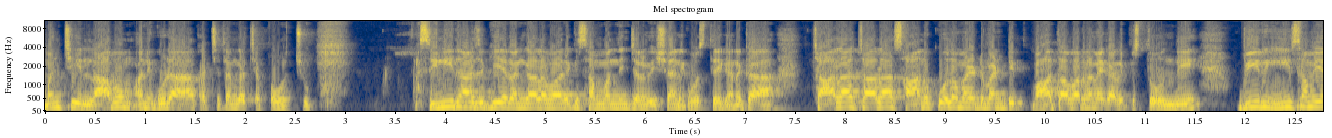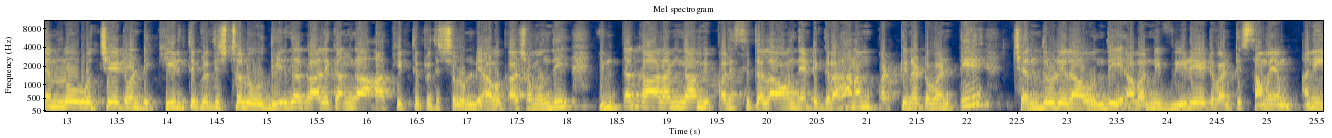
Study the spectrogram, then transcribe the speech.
మంచి లాభం అని కూడా ఖచ్చితంగా చెప్పవచ్చు. సినీ రాజకీయ రంగాల వారికి సంబంధించిన విషయానికి వస్తే గనక చాలా చాలా సానుకూలమైనటువంటి వాతావరణమే కనిపిస్తూ ఉంది వీరు ఈ సమయంలో వచ్చేటువంటి కీర్తి ప్రతిష్టలు దీర్ఘకాలికంగా ఆ కీర్తి ప్రతిష్టలు ఉండే అవకాశం ఉంది. ఇంతకాలంగా మీ పరిస్థితి ఎలా ఉంది అంటే గ్రహణం పట్టినటువంటి చంద్రుడిలా ఉంది అవన్నీ వీడేటువంటి సమయం అని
